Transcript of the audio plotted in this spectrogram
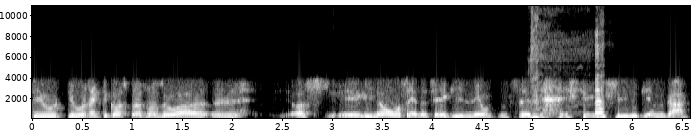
det, er jo, det er jo et rigtig godt spørgsmål. Det var øh, også en af årsagerne til, at jeg ikke lige nævnte den selv i min lille gennemgang.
